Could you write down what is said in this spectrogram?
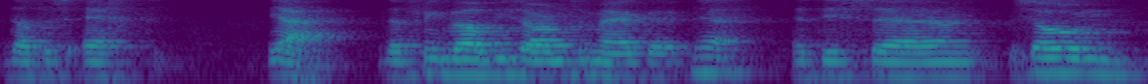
dat is echt, ja, dat vind ik wel bizar om te merken. Ja. Het is zo'n,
